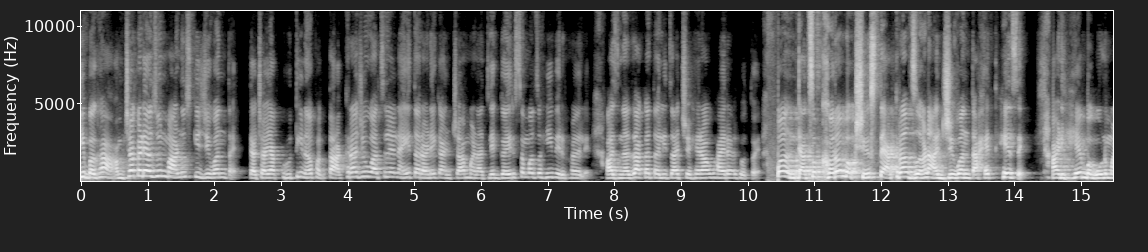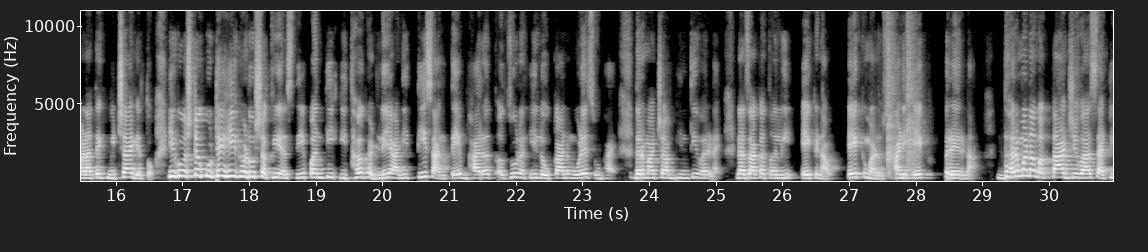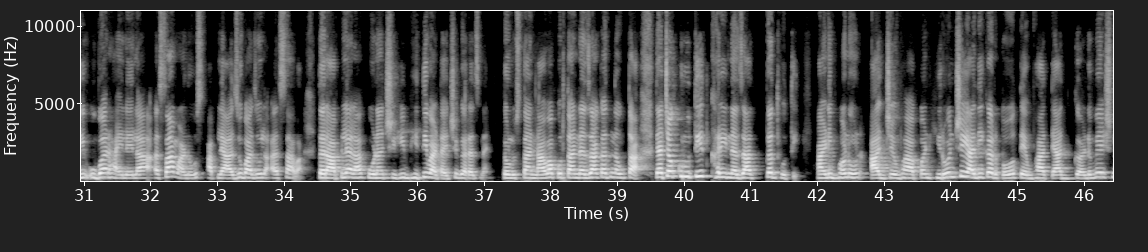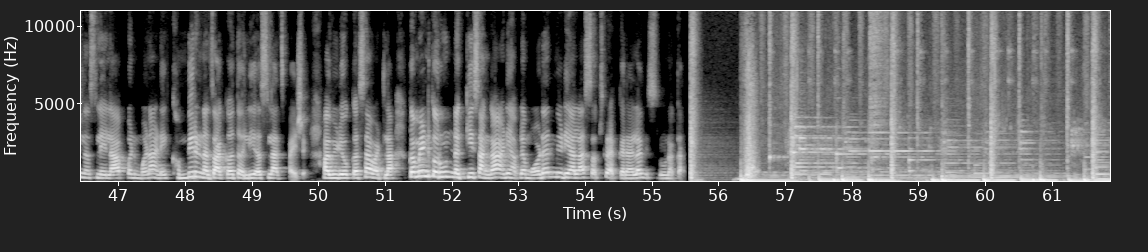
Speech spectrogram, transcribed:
की बघा आमच्याकडे अजून माणूस की जिवंत आहे. त्याच्या या कृतीनं फक्त अकरा जीव वाचले नाही तर अनेकांच्या मनातले गैरसमजही विरघळले. आज नजाकत अलीचा चेहरा व्हायरल होतोय. पण त्याचं खरं बक्षीस ते अकरा जण आज जिवंत आहेत हेच आहे. आणि हे बघून मनात एक विचार येतो. ही गोष्ट कुठेही घडू शकली असती पण ती इथं घडली आणि ती सांगते भारत अजूनही लोकांमुळेच उभा आहे. धर्माच्या भिंतीवर नाही. नजाकत अली एक नाव एक माणूस आणि एक प्रेरणा. धर्म न बघता जीवासाठी उभं राहिलेला असा माणूस आपल्या आजूबाजूला असावा तर आपल्याला कोणाचीही भीती वाटायची गरज नाही. तो नुसता नावापुरता नजाकत नव्हता त्याच्या कृतीत खरी नजाकत होती. आणि म्हणून आज जेव्हा आपण हिरोंची यादी करतो तेव्हा त्यात गणवेश नसलेला पण मनाने खंबीर नजाकत अली असलाच पाहिजे. हा व्हिडिओ कसा वाटला? कमेंट करून नक्की सांगा आणि आपल्या मॉडर्न मीडियाला सबस्क्राईब करायला विसरू नका.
